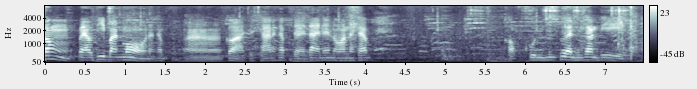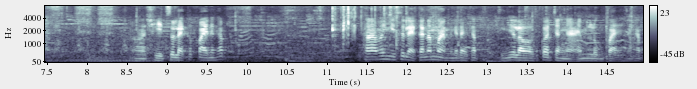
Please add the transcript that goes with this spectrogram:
ต้องไปเอาที่บ้านหม้อนะครับ อ่าก็อาจจะช้านะครับ แต่ได้แน่นอนนะครับ ขอบคุณเพื่อนๆทุกท่านที่ฉีดสแลกเข้าไปนะครับ ถ้าไม่มีสแลกก็น้ำมันก็ได้ครับ ทีนี้เราก็จะหงายมันลงไปนะครับ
